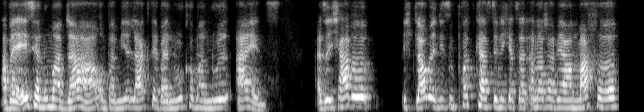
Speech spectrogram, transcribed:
Aber er ist ja nun mal da und bei mir lag der bei 0,01. Also ich habe, ich glaube, in diesem Podcast, den ich jetzt seit anderthalb Jahren mache,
